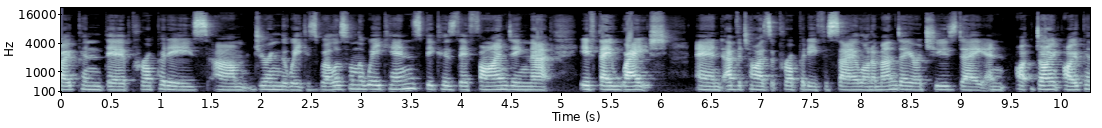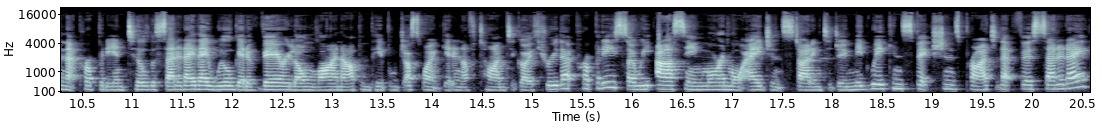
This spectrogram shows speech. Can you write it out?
open their properties um, during the week as well as on the weekends because they're finding that if they wait and advertise a property for sale on a Monday or a Tuesday and uh, don't open that property until the Saturday, they will get a very long lineup and people just won't get enough time to go through that property. So we are seeing more and more agents starting to do midweek inspections prior to that first Saturday.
